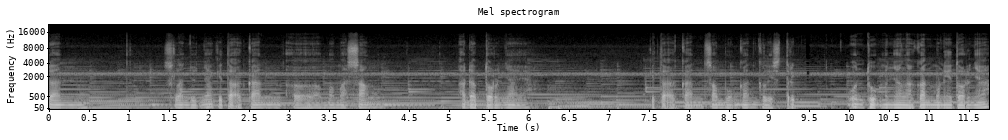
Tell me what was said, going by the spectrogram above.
Dan selanjutnya kita akan uh, memasang adaptornya ya. Kita akan sambungkan ke listrik untuk menyalakan monitornya.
